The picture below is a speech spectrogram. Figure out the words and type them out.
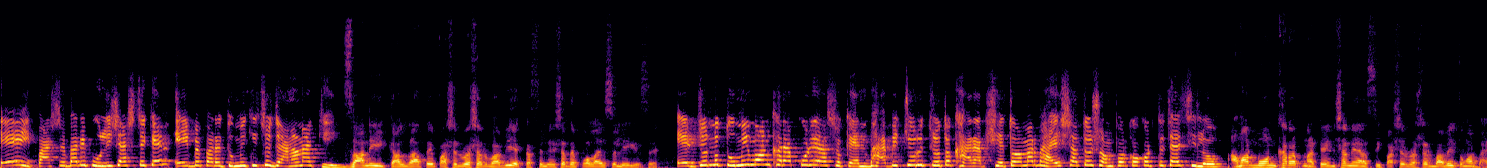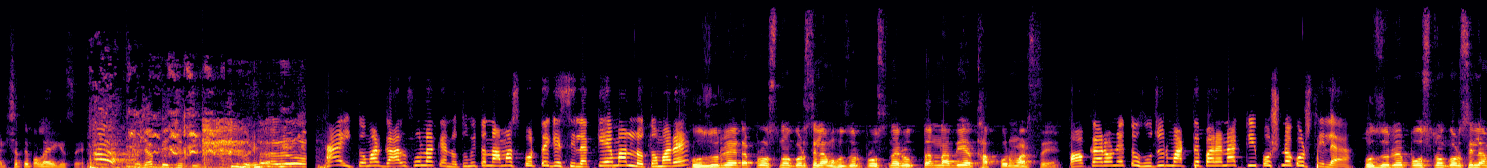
এই পাশের বাড়ি পুলিশ আসছে কেন? এই ব্যাপারে তুমি কিছু জানো নাকি? জানি কাল রাতে পাশের বাসার ভাবি একটা ছেলের সাথে পলায় চলে গেছে। এর জন্য তুমি মন খারাপ করে আসো কেন? ভাবির চরিত্র তো খারাপ সে তো আমার ভাইয়ের সাথেও সম্পর্ক করতে চাইছিল। আমার মন খারাপ না টেনশনে আছি। পাশের বাসার ভাবি তোমার ভাইয়ের সাথে পলায় গেছে। ভাই তোমার গাল ফোলা কেন? তুমি তো নামাজ পড়তে গেছিলা কে মারলো তোমারে? হুজুরের একটা প্রশ্ন করছিলাম হুজুর প্রশ্নের উত্তর না দিয়ে থাপ্পড় মারছে। অকারণে তো হুজুর মারতে পারে না কি প্রশ্ন করছিলা? হুজুরের প্রশ্ন করছিলাম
